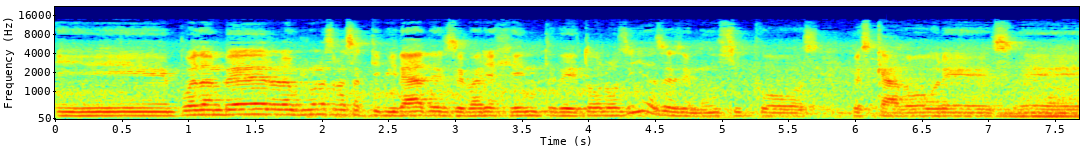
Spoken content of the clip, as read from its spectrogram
y puedan ver algunas de las actividades de varias gente de todos los días, desde músicos, pescadores, eh,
